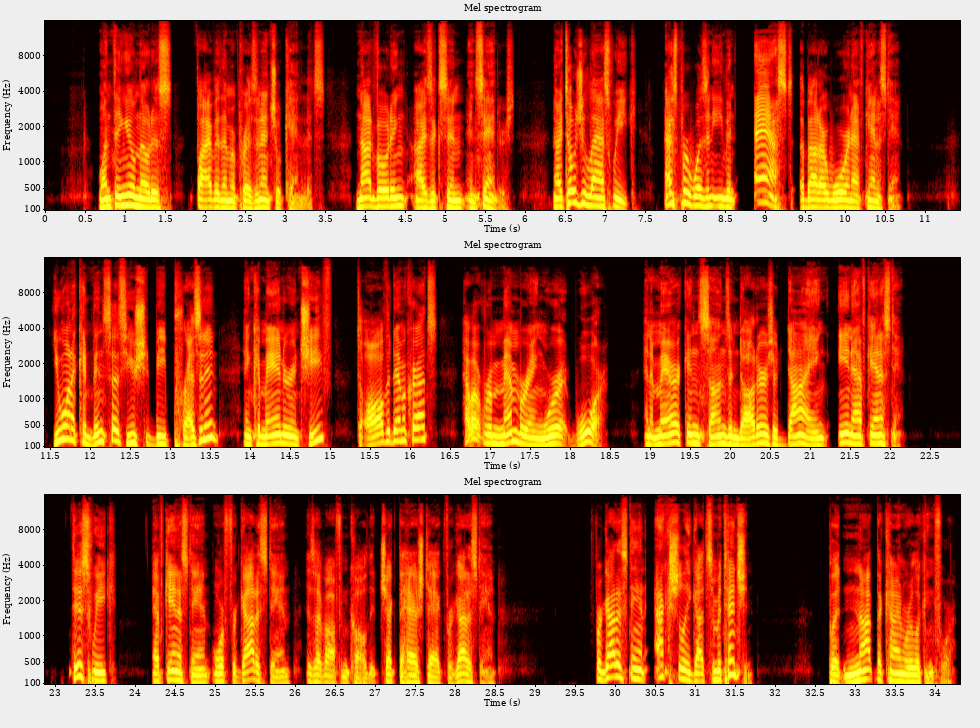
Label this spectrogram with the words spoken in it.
One thing you'll notice five of them are presidential candidates. Not voting, Isakson and Sanders. Now, I told you last week, Esper wasn't even asked about our war in Afghanistan. You want to convince us you should be president and commander in chief to all the Democrats? How about remembering we're at war and American sons and daughters are dying in Afghanistan? This week, Afghanistan, or Forgotistan, as I've often called it, check the hashtag Forgotistan. Forgotistan actually got some attention, but not the kind we're looking for.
